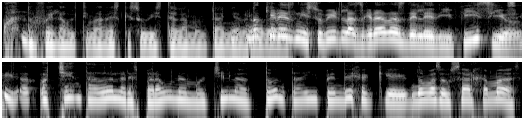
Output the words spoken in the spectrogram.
¿Cuándo fue la última vez que subiste a la montaña, No quieres ni subir las gradas del edificio. Sí, o- 80 dólares para una mochila tonta y pendeja que no vas a usar jamás.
